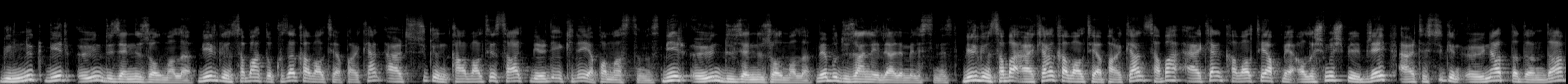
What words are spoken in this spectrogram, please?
Günlük bir öğün düzeniniz olmalı. Bir gün sabah 9'a kahvaltı yaparken ertesi gün kahvaltıyı saat 1'de 2'de yapamazsınız. Bir öğün düzeniniz olmalı ve bu düzenle ilerlemelisiniz. Bir gün sabah erken kahvaltı yaparken sabah erken kahvaltı yapmaya alışmış bir birey ertesi gün öğünü atladığında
